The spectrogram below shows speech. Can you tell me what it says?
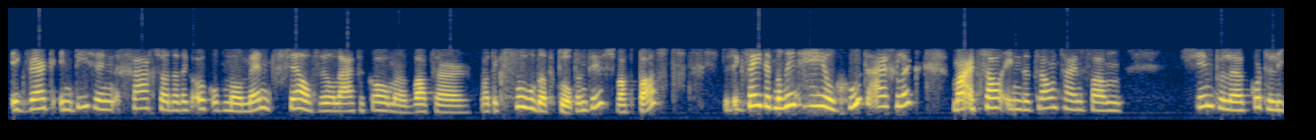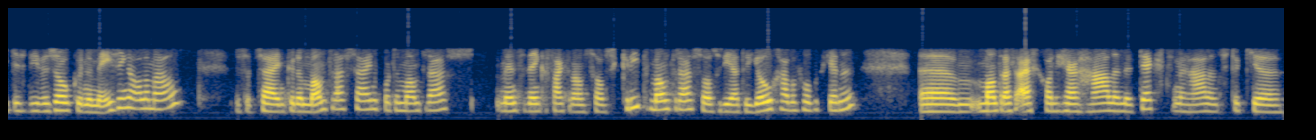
ik werk in die zin graag zo dat ik ook op het moment zelf wil laten komen wat, er, wat ik voel dat kloppend is, wat past. Dus ik weet het nog niet heel goed eigenlijk. Maar het zal in de trant zijn van simpele, korte liedjes die we zo kunnen meezingen allemaal. Dus dat zijn, kunnen mantra's zijn, korte mantra's. Mensen denken vaak aan Sanskriet mantra's, zoals we die uit de yoga bijvoorbeeld kennen. Um, mantra is eigenlijk gewoon herhalende tekst, een herhalend stukje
